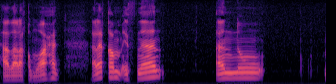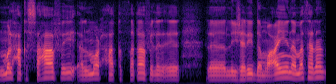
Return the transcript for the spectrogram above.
هذا رقم واحد. رقم اثنان أنه الملحق الصحافي الملحق الثقافي لجريدة معينة مثلا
